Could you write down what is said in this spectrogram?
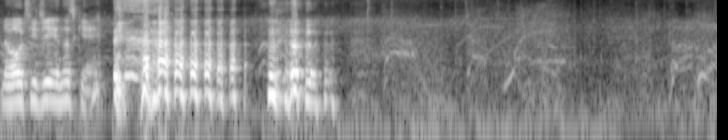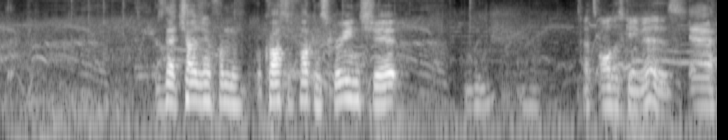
No OTG in this game. Is that charging from the, across the fucking screen? Shit. That's all this game is. Yeah.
